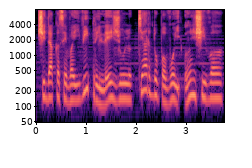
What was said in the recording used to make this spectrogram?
și dacă se va ivi prilejul, chiar după voi înșivă,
